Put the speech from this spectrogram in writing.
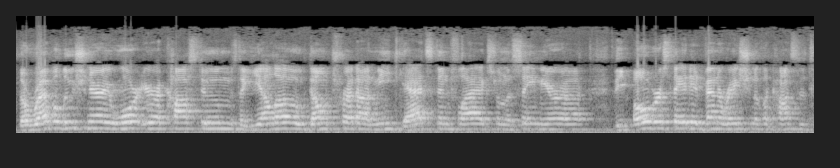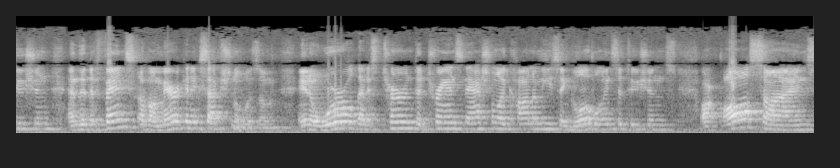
The Revolutionary War era costumes, the yellow Don't Tread on Me Gadsden flags from the same era, the overstated veneration of the Constitution, and the defense of American exceptionalism in a world that has turned to transnational economies and global institutions are all signs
